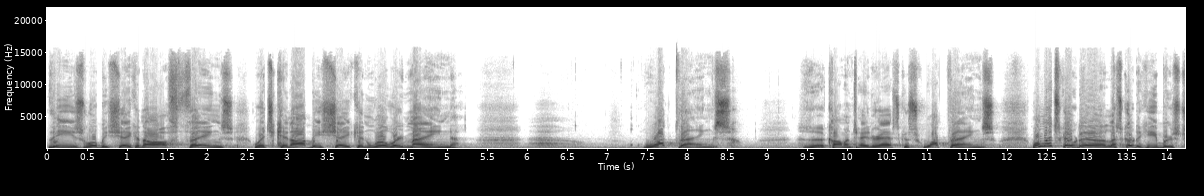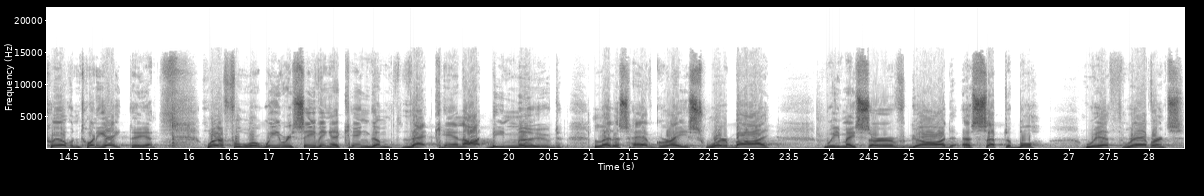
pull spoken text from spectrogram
These will be shaken off. Things which cannot be shaken will remain. What things? The commentator asks us, what things? Well, let's go to let's go to Hebrews 12 and 28 then. Wherefore, we receiving a kingdom that cannot be moved, let us have grace whereby we may serve God acceptable with reverence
